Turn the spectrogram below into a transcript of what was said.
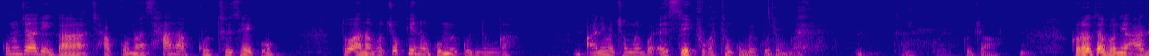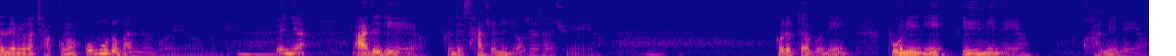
꿈자리가 자꾸만 사납고 드세고 또 하나 뭐 쫓기는 꿈을 꾸든가 아니면 정말 뭐 SF 같은 꿈을 꾸든가 자주 거예요. 그죠? 그렇다 보니 아들내미가 자꾸만 꿈으로 받는 거예요, 어머니. 왜냐? 아들이에요. 근데 사주는 여자 사주예요. 그렇다 보니 본인이 예민해요. 과민해요.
